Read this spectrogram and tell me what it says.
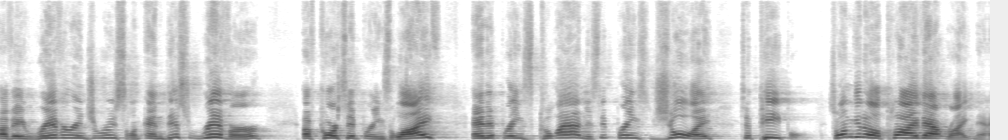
of a river in Jerusalem. And this river, of course, it brings life and it brings gladness, it brings joy to people. So I'm going to apply that right now.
